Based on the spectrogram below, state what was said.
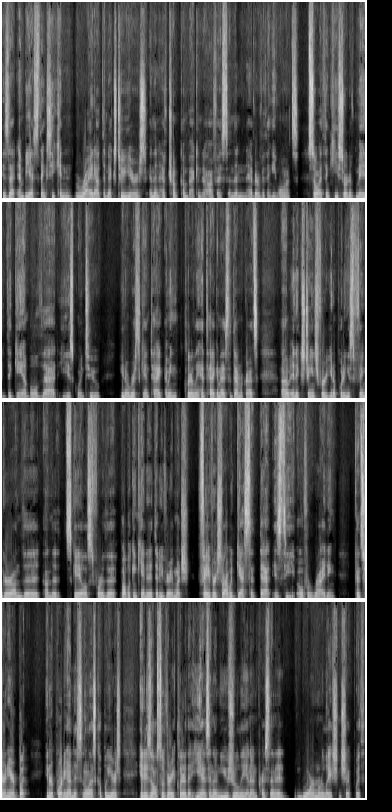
is that MBS thinks he can ride out the next two years and then have Trump come back into office and then have everything he wants. So I think he sort of made the gamble that he is going to you know, risk antag, I mean, clearly antagonize the Democrats um, in exchange for, you know, putting his finger on the, on the scales for the Republican candidate that he very much favors. So I would guess that that is the overriding concern here. But in reporting on this in the last couple of years, it is also very clear that he has an unusually and unprecedented warm relationship with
